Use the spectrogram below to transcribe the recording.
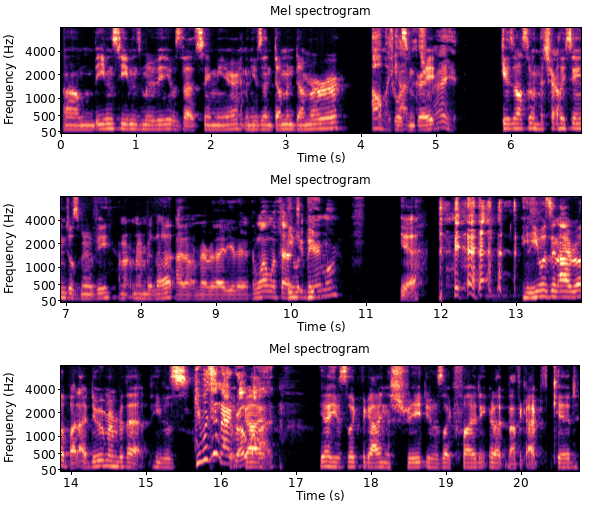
um the Even Stevens movie. It was that same year, and then he was in Dumb and Dumberer. oh my god, wasn't that's great. right. He was also in the Charlie's Angels movie. I don't remember that. I don't remember that either. The one with uh, He- Drew Barrymore. yeah, he was in iRobot. I do remember that. He was he was in iRobot. yeah, he was like the guy in the street who was like fighting, or not the guy, but the kid.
